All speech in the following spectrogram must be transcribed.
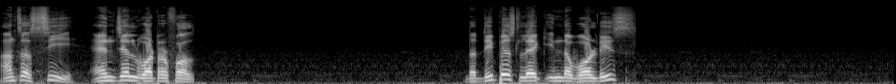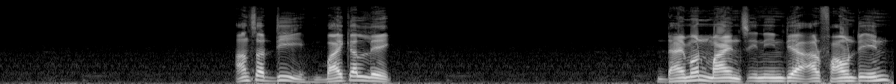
Answer C. Angel Waterfall. The deepest lake in the world is Answer D. Baikal Lake. Diamond mines in India are found in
